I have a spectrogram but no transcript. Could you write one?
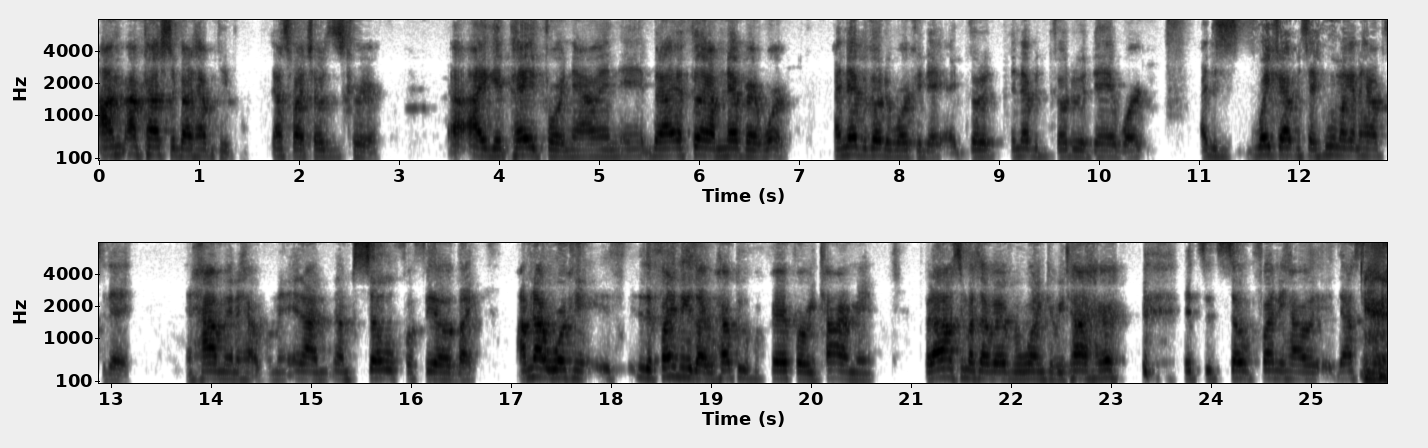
I'm I'm passionate about helping people. That's why I chose this career. I get paid for it now, and but I feel like I'm never at work. I never go to work a day. I go to I never go to a day at work. I just wake up and say, who am I going to help today, and how am I going to help them? And I'm I'm so fulfilled. Like I'm not working. The funny thing is, I help people prepare for retirement, but I don't see myself ever wanting to retire. It's it's so funny how that's the way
